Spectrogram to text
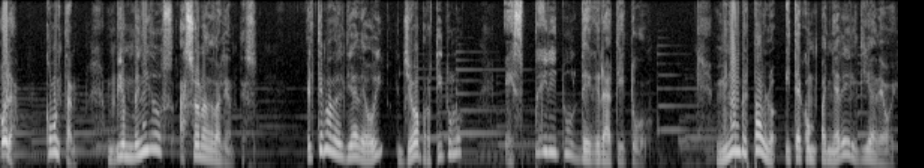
Hola, ¿cómo están? Bienvenidos a Zona de Valientes. El tema del día de hoy lleva por título Espíritu de gratitud. Mi nombre es Pablo y te acompañaré el día de hoy.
